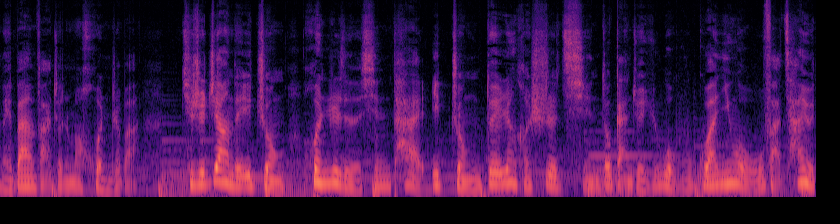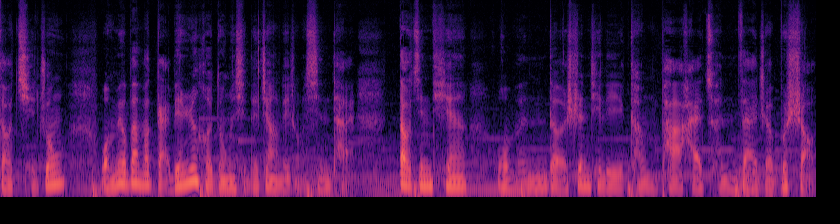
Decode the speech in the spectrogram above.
没办法，就这么混着吧。其实这样的一种混日子的心态，一种对任何事情都感觉与我无关，因为我无法参与到其中，我没有办法改变任何东西的这样的一种心态。到今天，我们的身体里恐怕还存在着不少。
